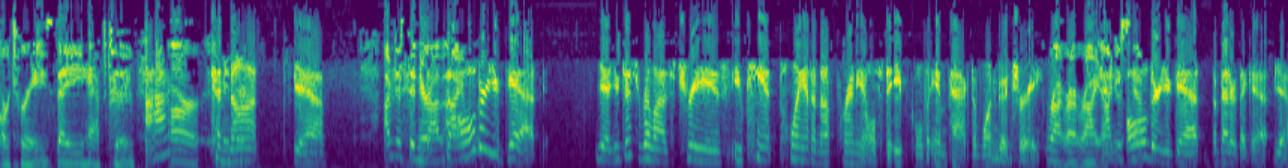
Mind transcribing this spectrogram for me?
are trees. They have to. I Or I mean, cannot. Yeah. I'm just sitting there. I'm, the I'm, older you get, yeah, you just realize trees. You can't plant enough perennials to equal the impact of one good tree. right, right, right. And I just the have, older you get, the better they get. Yeah.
